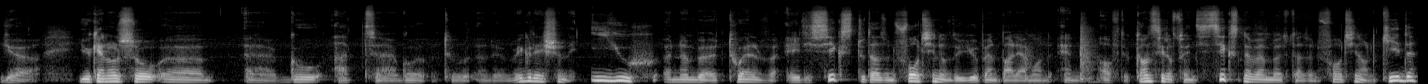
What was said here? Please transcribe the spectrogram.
year. You can also uh, uh, go at uh, go to uh, the regulation EU uh, number 1286 2014 of the European Parliament and of the Council of 26 November 2014 on KID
